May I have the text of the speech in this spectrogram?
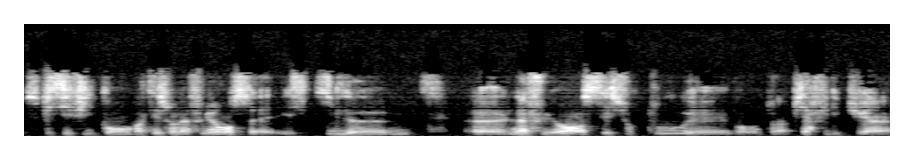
spécifiques pour augmenter son influence. Est-ce qu'il euh, l'influence, c'est surtout, bon, toi, Pierre-Philippe, tu es un,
